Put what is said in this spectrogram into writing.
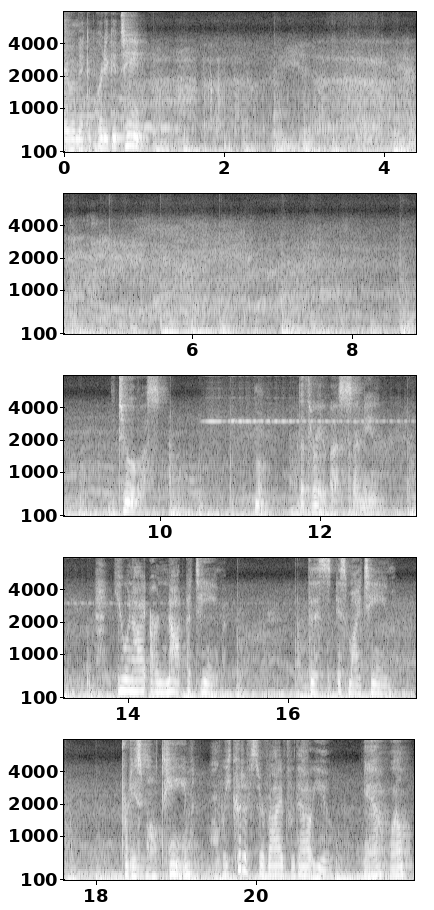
Say we make a pretty good team. The two of us. Well, the three of us, I mean. You and I are not a team. This is my team. Pretty small team. We could have survived without you. Yeah, well,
